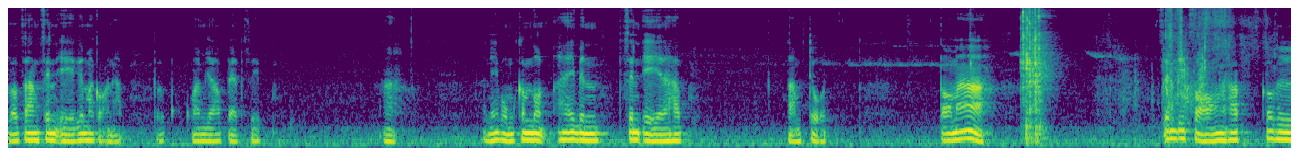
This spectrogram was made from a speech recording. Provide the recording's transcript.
เราสร้างเส้น A ขึ้นมาก่อนนะครับ ความยาว 80อะอันนี้ผมกำหนดให้เป็นเส้น A นะครับ ตามโจทย์ ต่อมา เส้นที่สองนะครับ ก็คือ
